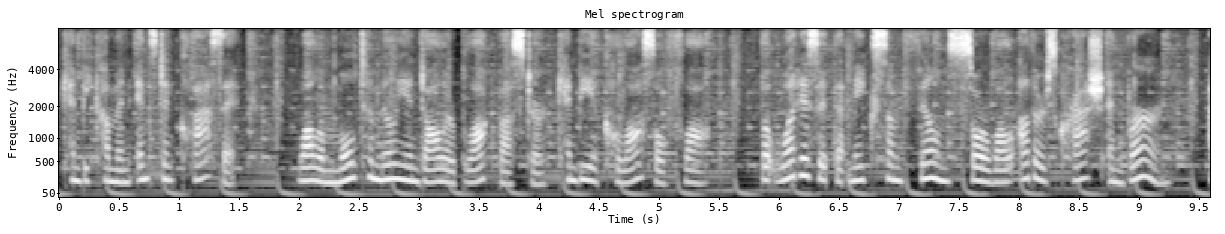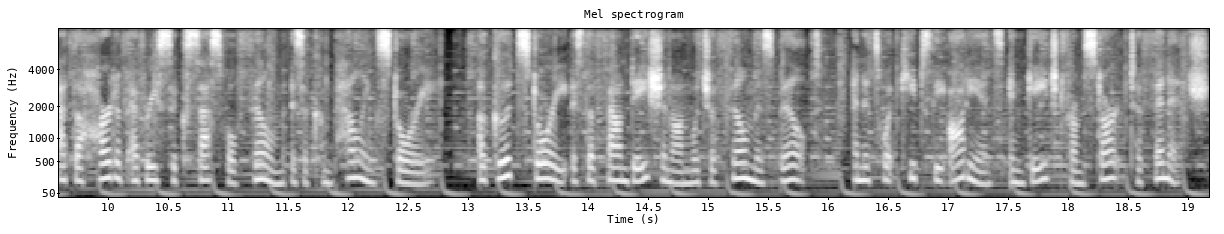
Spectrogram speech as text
can become an instant classic, while a multi-million dollar blockbuster can be a colossal flop. But what is it that makes some films soar while others crash and burn? At the heart of every successful film is a compelling story. A good story is the foundation on which a film is built, and it's what keeps the audience engaged from start to finish.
